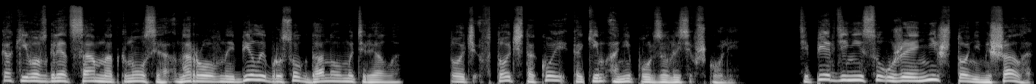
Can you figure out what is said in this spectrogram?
как его взгляд сам наткнулся на ровный белый брусок данного материала, точь в точь такой, каким они пользовались в школе. Теперь Денису уже ничто не мешало,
